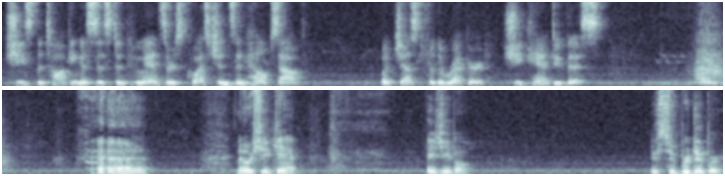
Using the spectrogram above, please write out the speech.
She's the talking assistant who answers questions and helps out. But just for the record, she can't do this. no, she can't. Hey Jibo, you're super duper.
